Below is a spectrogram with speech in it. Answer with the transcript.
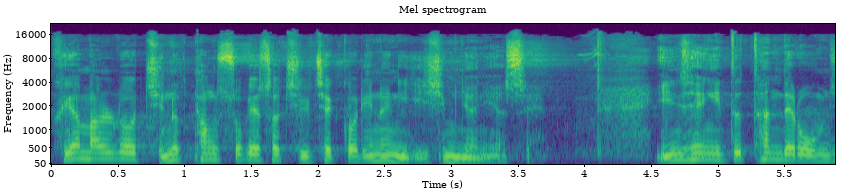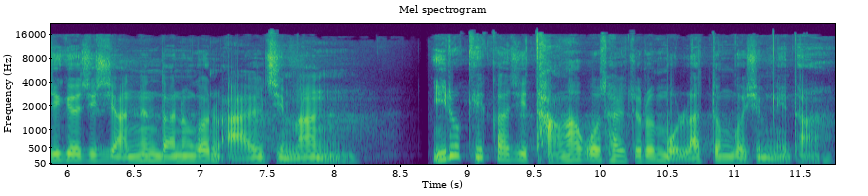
그야말로 진흙탕 속에서 질책거리는 20년이었어요. 인생이 뜻한 대로 움직여지지 않는다는 걸 알지만 이렇게까지 당하고 살 줄은 몰랐던 것입니다.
